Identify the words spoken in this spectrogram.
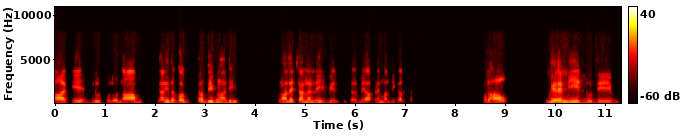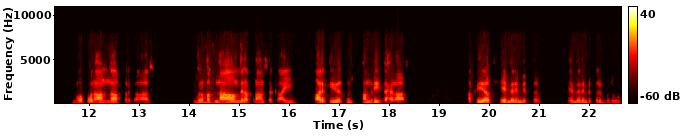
ਆ ਕੇ ਗੁਰੂ ਕੋਲੋਂ ਨਾਮ ਯਾਨੀ ਰੱਬਾ ਰੱਬੀ ਗੁਨਾਹ ਦੀ ਗੁਨਾਹ ਦੇ ਚਾਨਣ ਲਈ ਬੇਨਤੀ ਕਰ ਮੈਂ ਆਪਣੇ ਮਨ ਦੀ ਗੱਲ ਕਰ ਰਹਾਓ ਮੇਰੇ ਮੀਤ ਗੁਰਦੇਵ ਮੋਕੋ ਰਾਮ ਨਾਮ ਪ੍ਰਗਾਸ, ਗੁਰਮਤ ਨਾਮ ਮੇਰਾ ਪ੍ਰਾਨ ਸਖਾਈ, ਹਰ ਕੀਰਤ ਹਮਰੀ ਰਹਿਰਾਸ। ਅਖਰੀ ਅਰਥ, ਹੈ ਮੇਰੇ ਮਿੱਤਰ ਇਹ ਮੇਰੇ ਮਿੱਤਰ ਗੁਰੂ,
